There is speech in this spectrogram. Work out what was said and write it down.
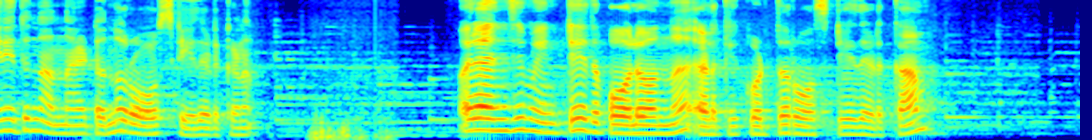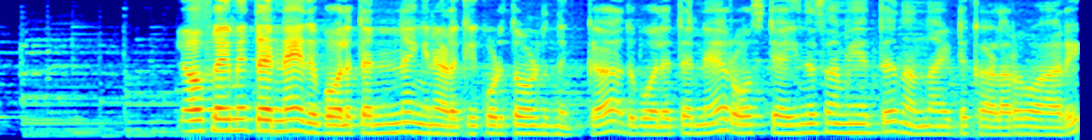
ഇനി ഇത് നന്നായിട്ടൊന്ന് റോസ്റ്റ് ചെയ്തെടുക്കണം. ഒരു അഞ്ച് മിനിറ്റ് ഇതുപോലെ ഒന്ന് ഇളക്കി കൊടുത്ത് റോസ്റ്റ് ചെയ്തെടുക്കാം. ലോ ഫ്ലെയിമിൽ തന്നെ ഇതുപോലെ തന്നെ ഇങ്ങനെ ഇളക്കി കൊടുത്തുകൊണ്ട് നിൽക്കുക. അതുപോലെ തന്നെ റോസ്റ്റ് ചെയ്യുന്ന സമയത്ത് നന്നായിട്ട് കളർ മാറി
